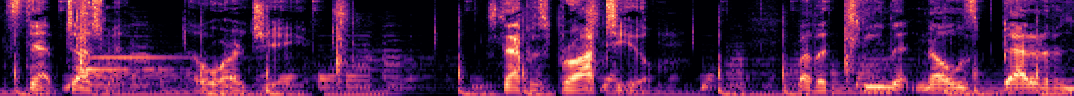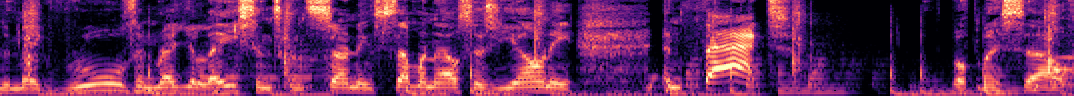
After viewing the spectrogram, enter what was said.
SnapJudgment.org. Snap is brought to you by the team that knows better than to make rules and regulations concerning someone else's yoni. In fact, both myself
